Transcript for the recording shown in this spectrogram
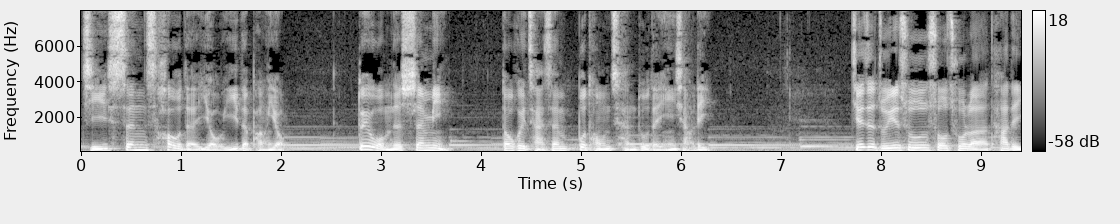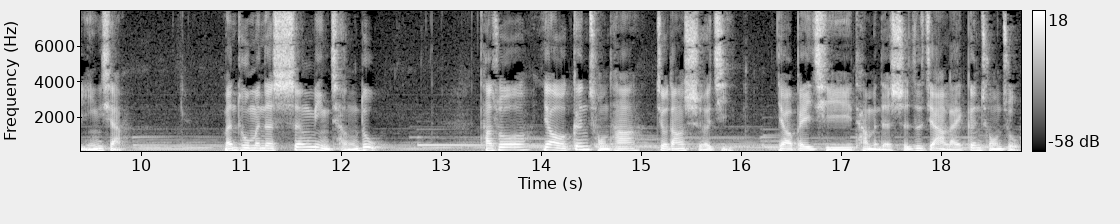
及深厚的友谊的朋友，对我们的生命都会产生不同程度的影响力。接着，主耶稣说出了他的影响，门徒们的生命程度。他说：“要跟从他，就当舍己，要背起他们的十字架来跟从主。”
